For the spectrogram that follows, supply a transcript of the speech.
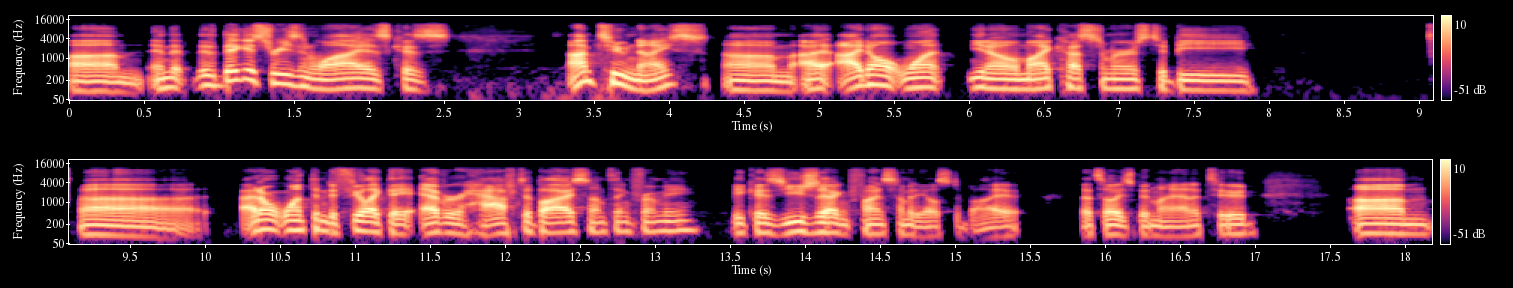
Um, and the, the biggest reason why is because I'm too nice. Um, I, I don't want, you know, my customers to be, uh, I don't want them to feel like they ever have to buy something from me because usually I can find somebody else to buy it. That's always been my attitude. Um,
